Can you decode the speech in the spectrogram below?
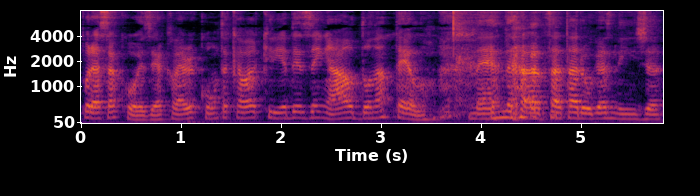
por essa coisa. E a Clary conta que ela queria desenhar o Donatello, né, das tartarugas ninja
